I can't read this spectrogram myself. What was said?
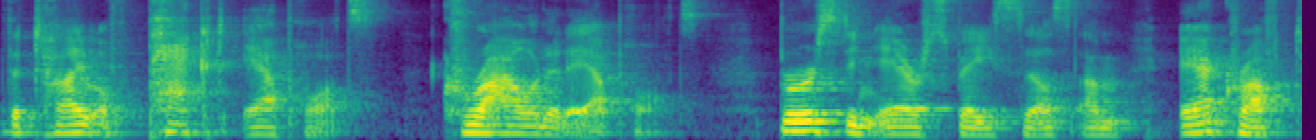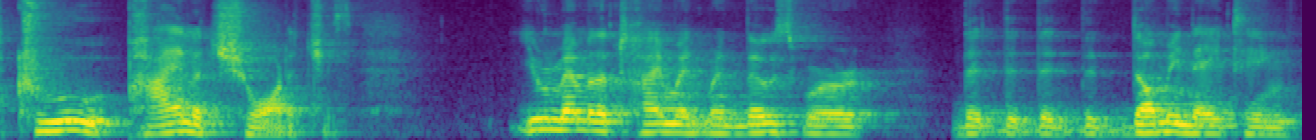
the time of packed airports, crowded airports, bursting airspaces, um, aircraft crew, pilot shortages. You remember the time when, when those were the, the, the, the dominating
